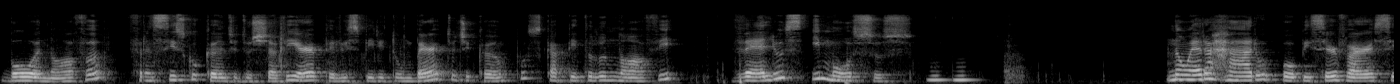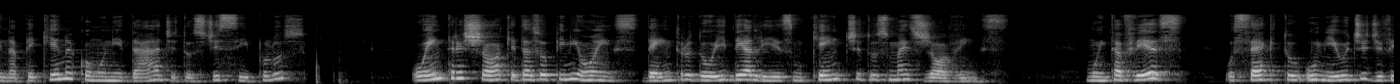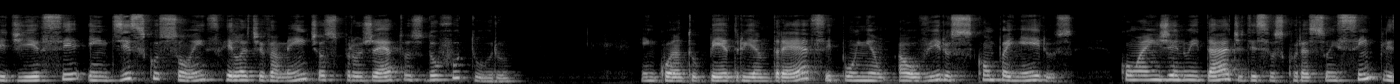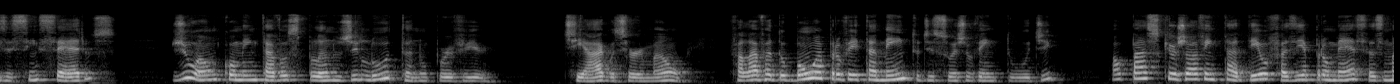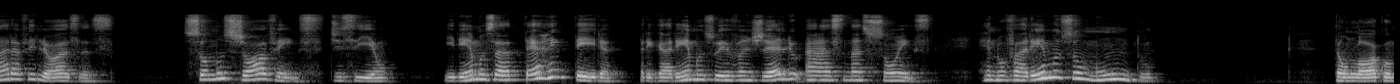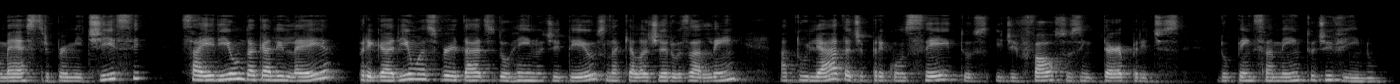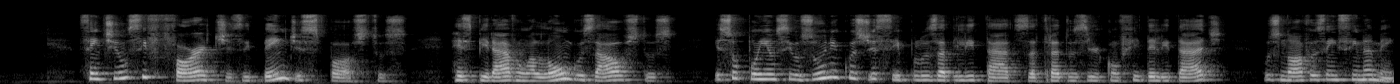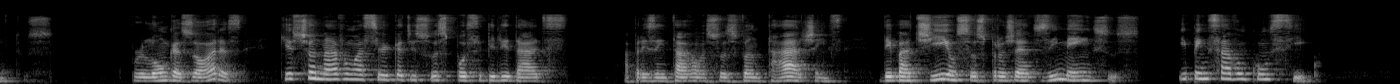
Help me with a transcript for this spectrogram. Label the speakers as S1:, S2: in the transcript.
S1: Boa Nova, Francisco Cândido Xavier, pelo Espírito Humberto de Campos, capítulo 9, Velhos e Moços. Uhum. Não era raro observar-se na pequena comunidade dos discípulos o entrechoque das opiniões dentro do idealismo quente dos mais jovens. Muita vez o secto humilde dividia-se em discussões relativamente aos projetos do futuro. Enquanto Pedro e André se punham a ouvir os companheiros com a ingenuidade de seus corações simples e sinceros, João comentava os planos de luta no porvir. Tiago, seu irmão, falava do bom aproveitamento de sua juventude ao passo que o jovem Tadeu fazia promessas maravilhosas. Somos jovens, diziam. Iremos à terra inteira, pregaremos o Evangelho às nações, renovaremos o mundo. Tão logo o Mestre permitisse, sairiam da Galileia, pregariam as verdades do reino de Deus naquela Jerusalém atulhada de preconceitos e de falsos intérpretes do pensamento divino. Sentiam-se fortes e bem dispostos, respiravam a longos haustos e supunham-se os únicos discípulos habilitados a traduzir com fidelidade os novos ensinamentos. Por longas horas, questionavam acerca de suas possibilidades, apresentavam as suas vantagens, debatiam seus projetos imensos e pensavam consigo:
